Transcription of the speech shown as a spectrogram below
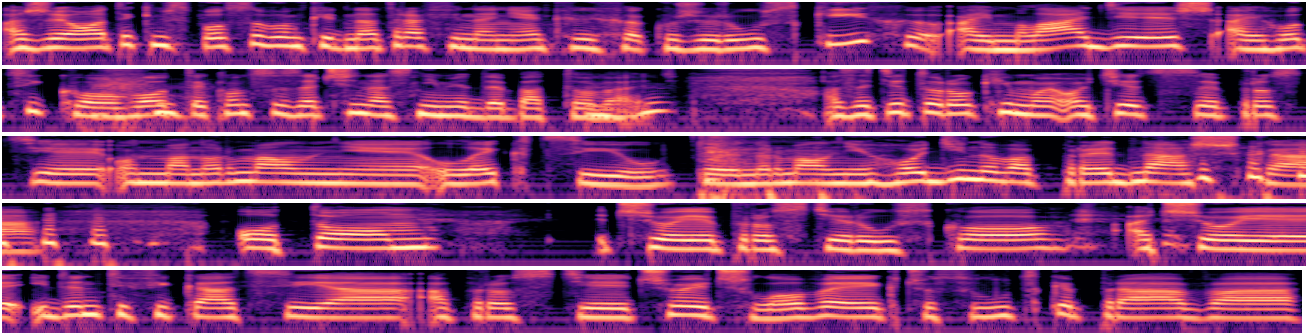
A že on takým spôsobom, keď natrafí na nejakých akože rúských, aj mládež, aj hoci koho, tak on sa začína s nimi debatovať. Uh-huh. A za tieto roky môj otec proste, on má normálne lekciu, to je normálne hodinová prednáška o tom, čo je proste Rusko a čo je identifikácia a proste čo je človek, čo sú ľudské práva,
